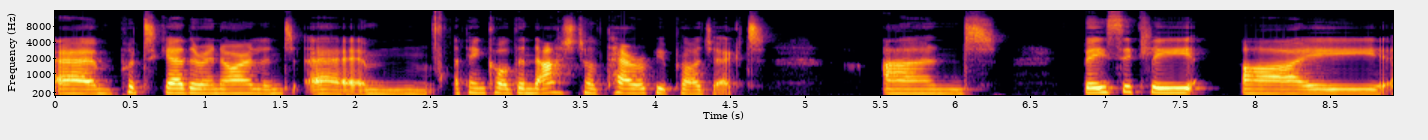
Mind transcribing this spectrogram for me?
I um, put together in Ireland, um, I think called the National Therapy Project, and basically I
